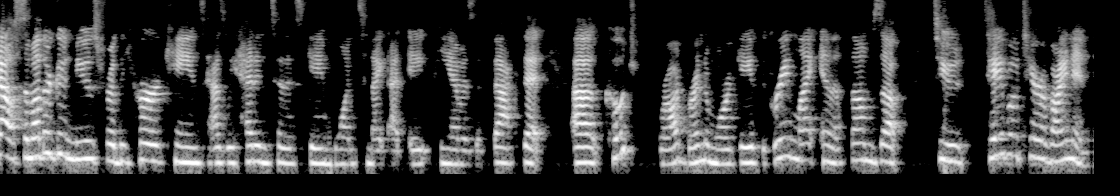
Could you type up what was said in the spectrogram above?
Now, some other good news for the Hurricanes as we head into this game one tonight at 8 p.m. is the fact that uh, Coach Rod Brind'Amour gave the green light and a thumbs up to Teuvo Teravainen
